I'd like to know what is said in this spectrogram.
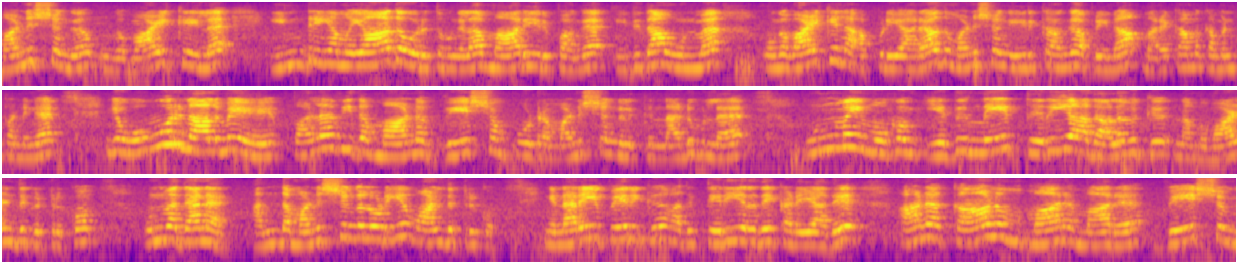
மனுஷங்க உங்க வாழ்க்கையில இன்றியமையாத ஒருத்தவங்களா மாறி இருப்பாங்க. இதுதான் உண்மை. உங்க வாழ்க்கையில அப்படி யாராவது மனுஷங்க இருக்காங்க அப்படின்னா மறக்காம கமெண்ட் பண்ணுங்க. இங்க ஒவ்வொரு நாளுமே பலவிதமான வேஷம் போடுற மனுஷங்களுக்கு நடுவுல உண்மை முகம் எதுன்னே தெரியாத அளவுக்கு நம்ம வாழ்ந்துகிட்டு இருக்கோம். உண்மை தானே? அந்த மனுஷங்களோடயே வாழ்ந்துட்டு இருக்கோம். இங்க நிறைய பேருக்கு அது தெரியறதே கிடையாது. ஆனா காலம் மாற மாற வேஷம்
